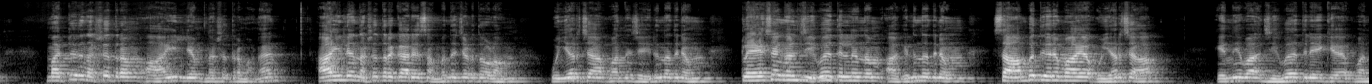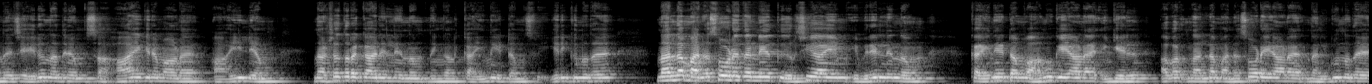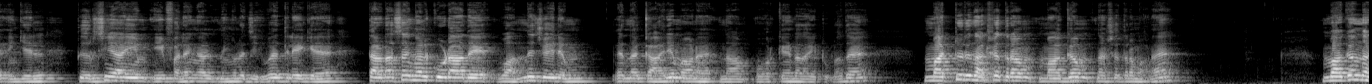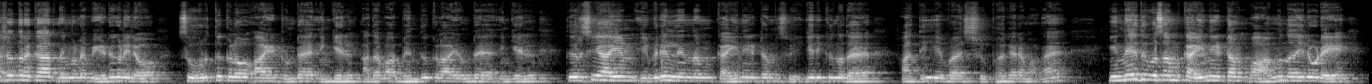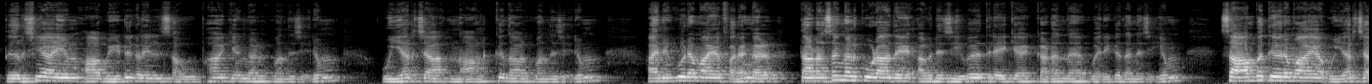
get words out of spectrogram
മറ്റൊരു നക്ഷത്രം ആയില്യം നക്ഷത്രമാണ്. ആയില്യം നക്ഷത്രക്കാരെ സംബന്ധിച്ചിടത്തോളം ഉയർച്ച വന്നു ചേരുന്നതിനും ക്ലേശങ്ങൾ ജീവിതത്തിൽ നിന്നും അകലുന്നതിനും സാമ്പത്തികപരമായ ഉയർച്ച എന്നിവ ജീവിതത്തിലേക്ക് വന്നു ചേരുന്നതിനും സഹായകരമാണ് ആയില്യം നക്ഷത്രക്കാരിൽ നിന്നും നിങ്ങൾ കൈനീട്ടം സ്വീകരിക്കുന്നത്. നല്ല മനസ്സോടെ തന്നെ തീർച്ചയായും ഇവരിൽ നിന്നും കൈനീട്ടം വാങ്ങുകയാണ് എങ്കിൽ അവർ നല്ല മനസ്സോടെയാണ് നൽകുന്നത് എങ്കിൽ തീർച്ചയായും ഈ ഫലങ്ങൾ നിങ്ങളുടെ ജീവിതത്തിലേക്ക് തടസ്സങ്ങൾ കൂടാതെ വന്നു ചേരും എന്ന കാര്യമാണ് നാം ഓർക്കേണ്ടതായിട്ടുള്ളത്. മറ്റൊരു നക്ഷത്രം മകം നക്ഷത്രമാണ്. മകം നക്ഷത്രക്കാർ നിങ്ങളുടെ വീടുകളിലോ സുഹൃത്തുക്കളോ ആയിട്ടുണ്ട് എങ്കിൽ അഥവാ ബന്ധുക്കളായുണ്ട് എങ്കിൽ തീർച്ചയായും ഇവരിൽ നിന്നും കൈനീട്ടം സ്വീകരിക്കുന്നത് അതീവ ശുഭകരമാണ്. ഇന്നേ ദിവസം കൈനീട്ടം വാങ്ങുന്നതിലൂടെ തീർച്ചയായും ആ വീടുകളിൽ സൗഭാഗ്യങ്ങൾ വന്നു ചേരും. ഉയർച്ച നാൾക്ക് നാൾ വന്നു ചേരും. അനുകൂലമായ ഫലങ്ങൾ തടസ്സങ്ങൾ കൂടാതെ അവരുടെ ജീവിതത്തിലേക്ക് കടന്ന് വരിക തന്നെ ചെയ്യും. സാമ്പത്തികപരമായ ഉയർച്ച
